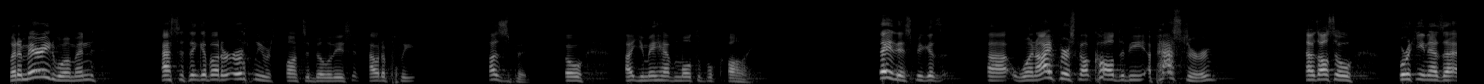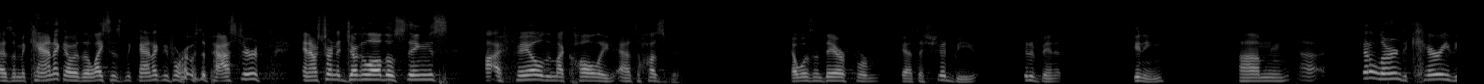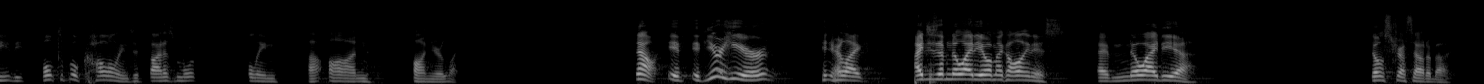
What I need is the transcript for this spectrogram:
but a married woman has to think about her earthly responsibilities and how to please her husband. So uh, you may have multiple callings. I say this because uh, when I first felt called to be a pastor, I was also working as a, as a mechanic. I was a licensed mechanic before I was a pastor, and I was trying to juggle all those things. I failed in my calling as a husband. I wasn't there for as I should be, should have been at the beginning. Um, uh, you got to learn to carry the, these multiple callings if God has more calling uh, on on your life. Now, if if you're here and you're like, I just have no idea what my calling is. I have no idea. Don't stress out about it.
